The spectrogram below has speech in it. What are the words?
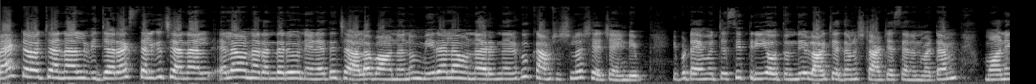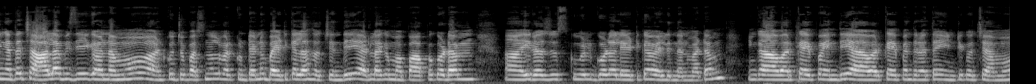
Back our channel Vijaya rocks Telugu channel. ఎలా ఉన్నారు అందరూ? నేనైతే చాలా బాగున్నాను. మీరు ఎలా ఉన్నారు నాకు కామెంట్లో షేర్ చేయండి. ఇప్పుడు టైం వచ్చేసి త్రీ అవుతుంది. వ్లాగ్ చేద్దామని స్టార్ట్ చేశాను అనమాట మార్నింగ్ అయితే చాలా బిజీగా ఉన్నాము. అండ్ కొంచెం పర్సనల్ వర్క్ ఉంటాను బయటకు వెళ్ళాల్సి వచ్చింది. అట్లాగే మా పాప కూడా ఈరోజు స్కూల్ కూడా లేట్గా వెళ్ళింది అనమాట ఇంకా వర్క్ అయిపోయింది. ఆ వర్క్ అయిపోయిన తర్వాత ఇంటికి వచ్చాము.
